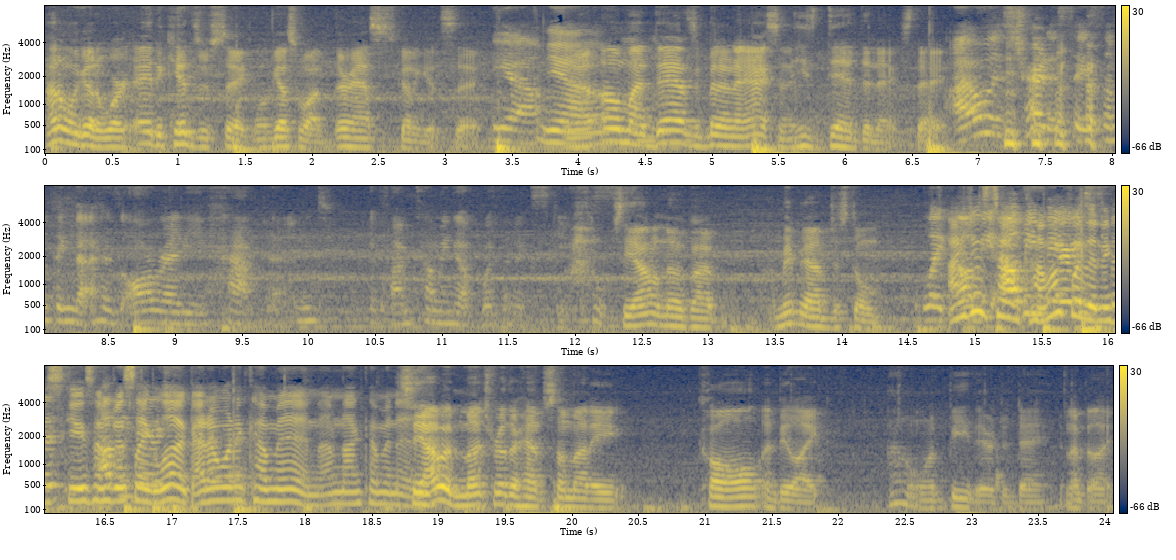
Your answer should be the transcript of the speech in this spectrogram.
I don't want to go to work. Hey, the kids are sick. Well, guess what? Their ass is gonna get sick. Yeah. You Yeah. know, oh, my dad's been in an accident. He's dead the next day. I always try to say something that has already happened if I'm coming up with an excuse. See, I don't know if I. Maybe I just don't. Like I I'll just be- don't be come up with an excuse. I'm I'll just like, very look, I don't want to come in. I'm not coming in. See, I would much rather have somebody call and be like, I don't want to be there today, and I'd be like,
